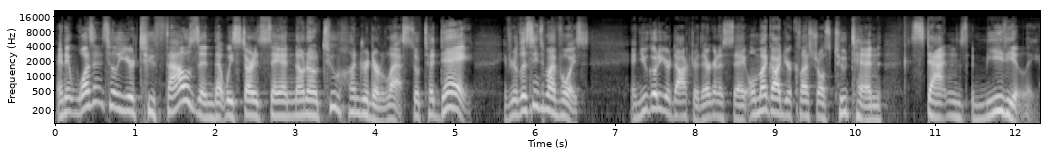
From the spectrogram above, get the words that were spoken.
And it wasn't until the year 2000 that we started saying, no, no, 200 or less. So today, if you're listening to my voice and you go to your doctor, they're going to say, oh my God, your cholesterol is 210, statins immediately.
